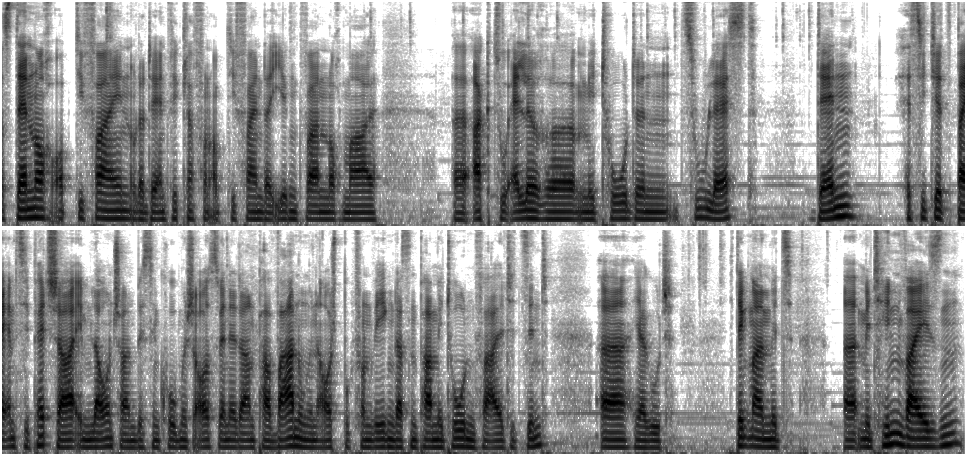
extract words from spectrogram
dass dennoch Optifine oder der Entwickler von Optifine da irgendwann nochmal äh, aktuellere Methoden zulässt. Denn es sieht jetzt bei MC Patcher im Launcher ein bisschen komisch aus, wenn er da ein paar Warnungen ausspuckt, von wegen, dass ein paar Methoden veraltet sind. Äh, ja gut. Ich denke mal, mit, äh, mit Hinweisen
